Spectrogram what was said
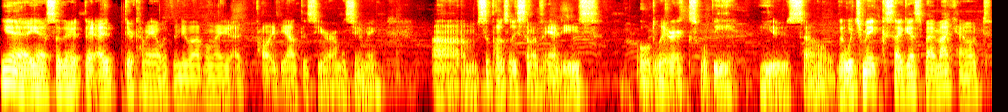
Yeah, yeah. So they're they, I, they're coming out with a new album. I, I'd probably be out this year. I'm assuming. Um, supposedly, some of Andy's old lyrics will be used. So, which makes, I guess, by my count,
